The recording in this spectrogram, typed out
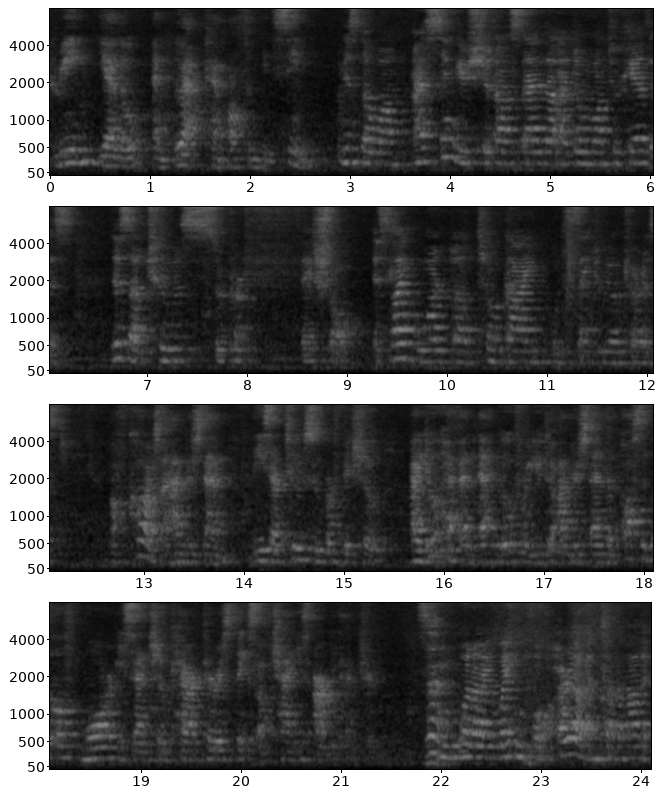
green, yellow, and black can often be seen. Mr. Wang, I think you should understand that I don't want to hear this. These are too superficial. It's like what a tour guide would say to your tourist. Of course, I understand. These are too superficial. I do have an angle for you to understand the possible, more essential characteristics of Chinese architecture. Then what are you waiting for? Hurry up and talk about it.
